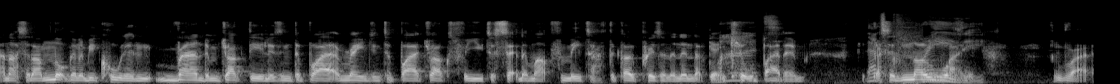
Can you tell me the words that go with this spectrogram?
And I said, I'm not going to be calling random drug dealers in Dubai arranging to buy drugs for you to set them up for me to have to go prison and end up getting what? killed by them. That's I said, no way. Right.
